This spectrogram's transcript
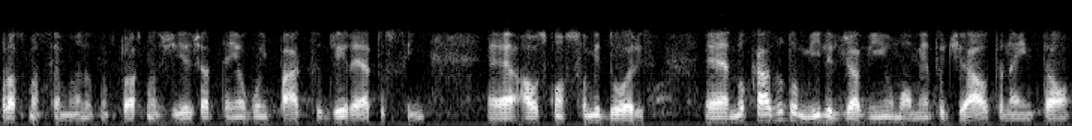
próximas semanas, nos próximos dias, já tenha algum impacto direto, sim, é, aos consumidores. É, no caso do milho, ele já vinha em um momento de alta, né? Então,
